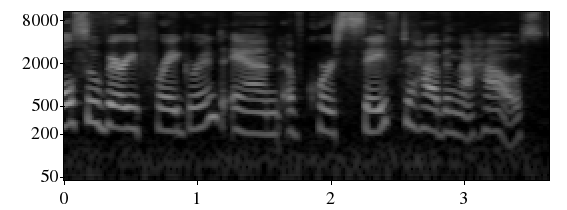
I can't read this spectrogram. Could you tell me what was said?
Also very fragrant and of course safe to have in the house.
